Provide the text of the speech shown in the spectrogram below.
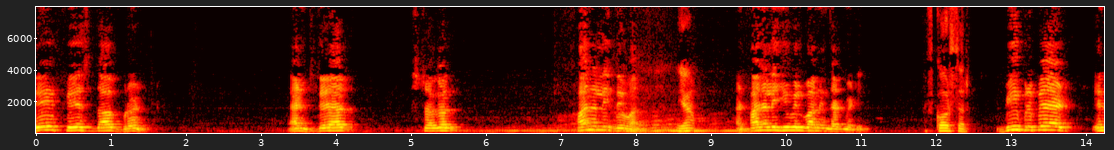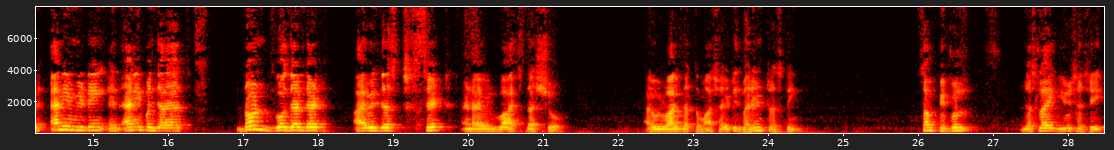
They faced the brunt. And their struggle, finally they won. Yeah. And finally you will win in that meeting. Of course, sir. Be prepared in any meeting, in any panchayat. Don't go there that I will just sit and I will watch the show. I will watch the tamasha. It is very interesting. Some people, just like you, Shashi,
